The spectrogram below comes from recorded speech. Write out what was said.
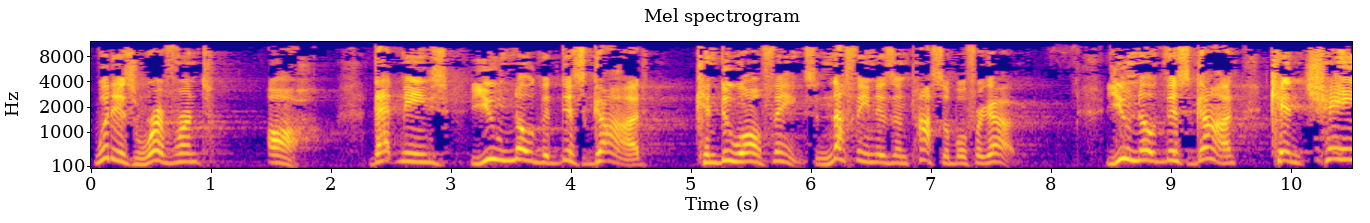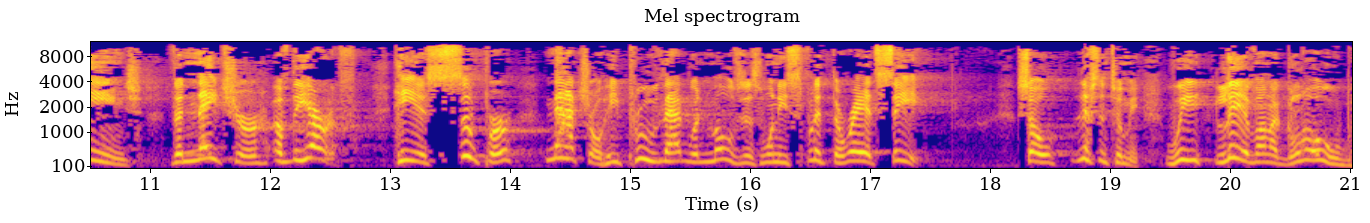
What is reverent awe? That means you know that this God can do all things. Nothing is impossible for God. You know this God can change the nature of the earth. He is supernatural. He proved that with Moses when he split the Red Sea. So listen to me. We live on a globe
